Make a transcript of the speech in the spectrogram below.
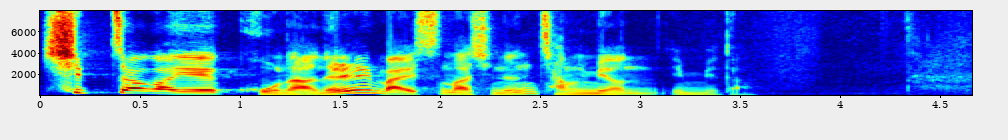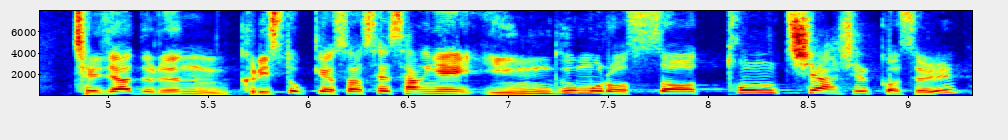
십자가의 고난을 말씀하시는 장면입니다. 제자들은 그리스도께서 세상의 임금으로서 통치하실 것을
